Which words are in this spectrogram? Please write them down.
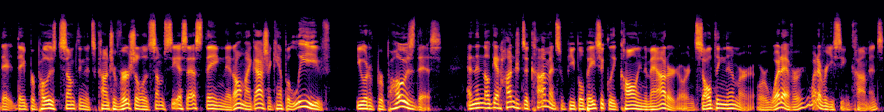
they they proposed something that's controversial. It's some CSS thing that oh my gosh I can't believe you would have proposed this. And then they'll get hundreds of comments from people basically calling them out or, or insulting them or or whatever whatever you see in comments.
